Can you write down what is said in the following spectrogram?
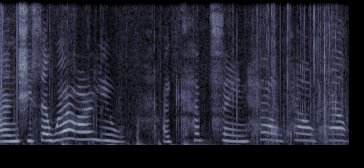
and she said, "Where are you?" I kept saying, "Help! Help! Help!"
